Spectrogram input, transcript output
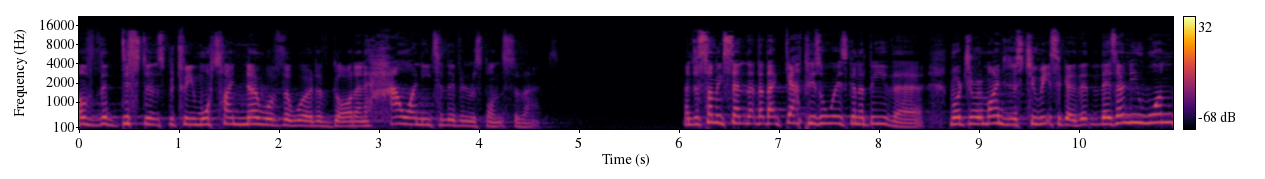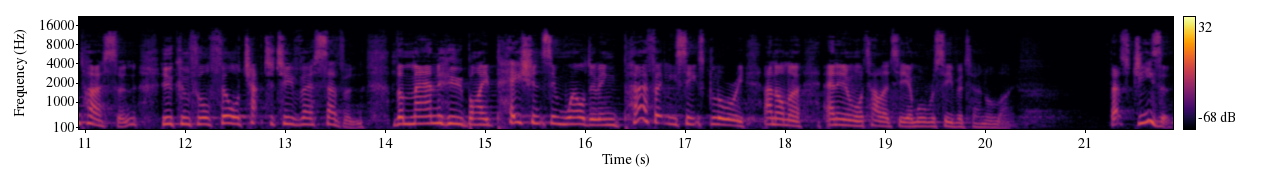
of the distance between what I know of the Word of God and how I need to live in response to that. And to some extent, that, that, that gap is always going to be there. Roger reminded us two weeks ago that there's only one person who can fulfill chapter 2, verse 7 the man who, by patience in well doing, perfectly seeks glory and honor and immortality and will receive eternal life. That's Jesus.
